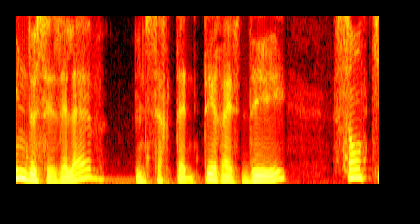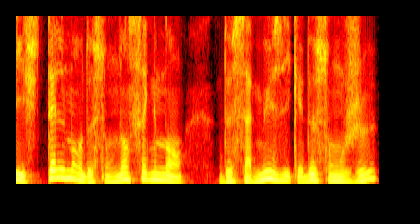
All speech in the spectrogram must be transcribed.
Une de ses élèves, une certaine Thérèse Déé, s'entiche tellement de son enseignement, de sa musique et de son jeu,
